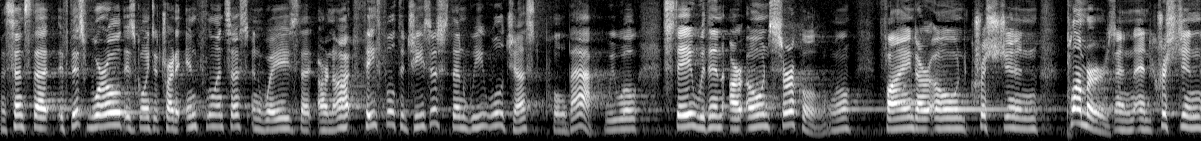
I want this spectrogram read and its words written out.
The sense that if this world is going to try to influence us in ways that are not faithful to Jesus, then we will just pull back. We will stay within our own circle. We'll find our own Christian plumbers and, and Christian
